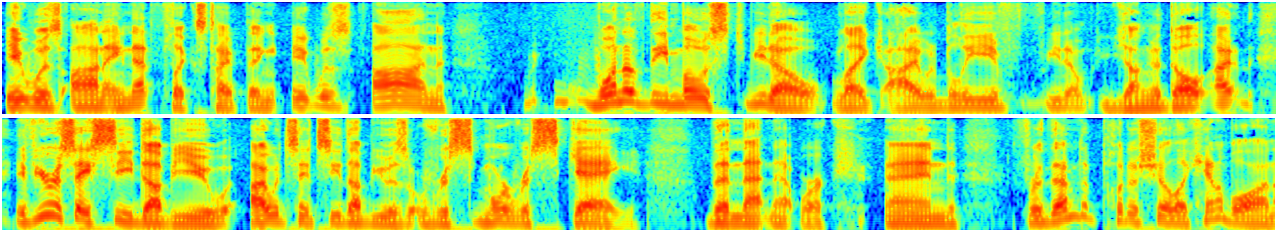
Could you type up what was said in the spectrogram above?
it was on a Netflix type thing. It was on one of the most, you know, like I would believe, you know, young adult. I, if you were to say CW, I would say CW is ris- more risque than that network. And for them to put a show like Hannibal on,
